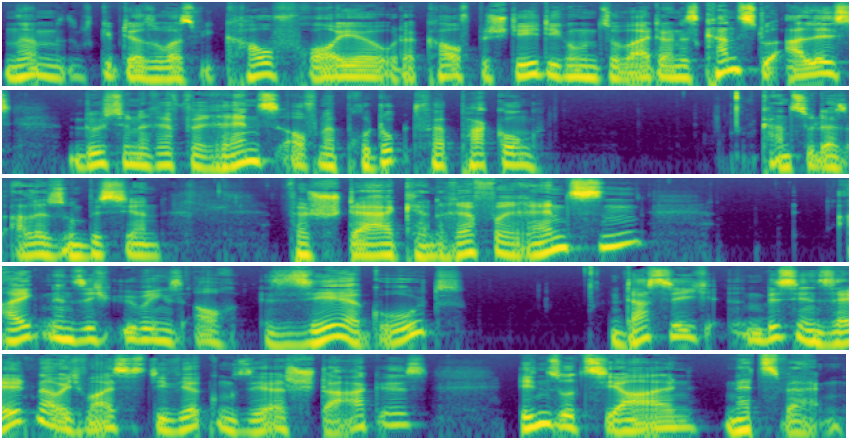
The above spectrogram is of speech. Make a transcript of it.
ne, es gibt ja sowas wie Kauffreue oder Kaufbestätigung und so weiter. Und das kannst du alles durch so eine Referenz auf einer Produktverpackung, kannst du das alles so ein bisschen verstärken. Referenzen eignen sich übrigens auch sehr gut das sehe ich ein bisschen selten, aber ich weiß, dass die Wirkung sehr stark ist in sozialen Netzwerken.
